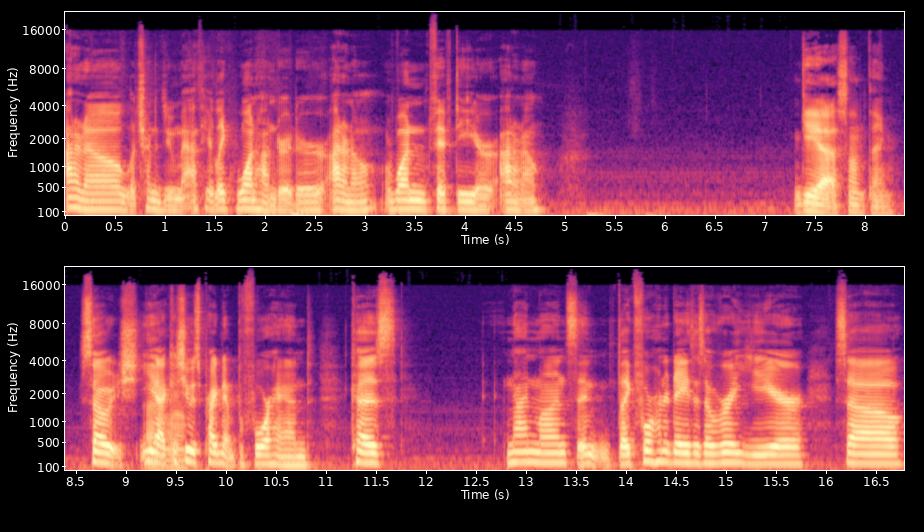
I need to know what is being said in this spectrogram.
I don't know. We're trying to do math here, like one hundred or I don't know, or one fifty or I don't know. yeah something So sh I yeah, because she was pregnant beforehand. Because nine months and like 400 days is over a year. So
